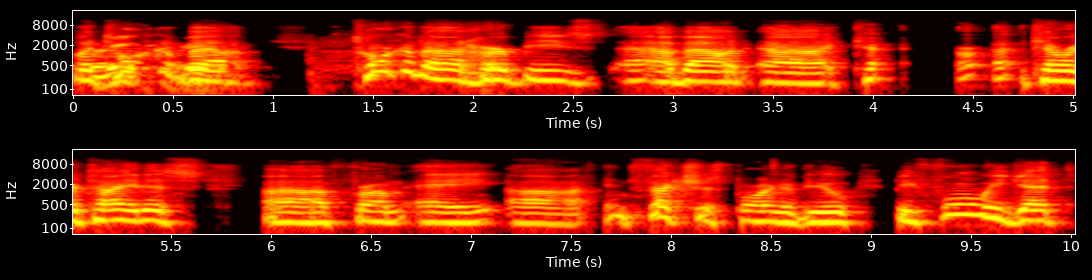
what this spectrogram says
But Great, talk about talk about herpes, about uh, ke- uh, keratitis uh, from a uh, infectious point of view before we get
